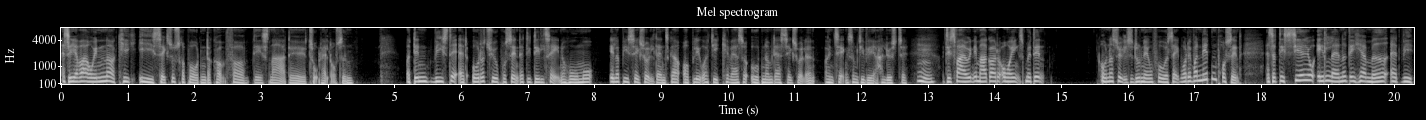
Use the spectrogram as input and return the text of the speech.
Altså, jeg var jo inde og kigge i sexusrapporten, der kom for det er snart øh, to og et halvt år siden. Og den viste, at 28 procent af de deltagende homo- eller biseksuelle danskere oplever, at de ikke kan være så åbne om deres seksuelle orientering, som de vil have lyst til. Mm. Og det svarer jo egentlig meget godt overens med den undersøgelse, du nævnte fra USA, hvor det var 19 procent. Altså det siger jo et eller andet det her med, at vi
